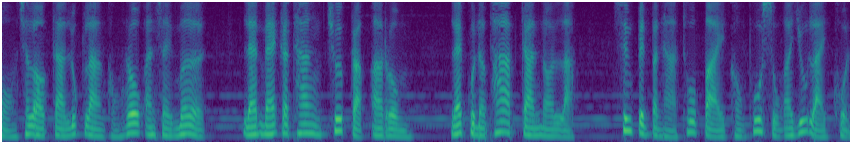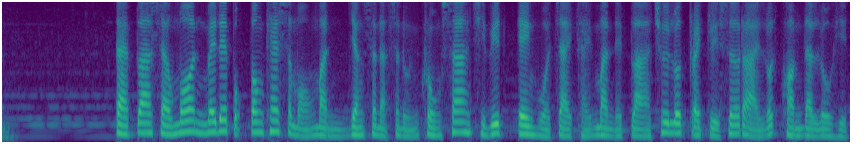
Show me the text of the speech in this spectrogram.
มองชะลอการลุกลามของโรคอัลไซเมอร์ และแม้กระทั่งช่วยปรับอารมณ์ และคุณภาพการนอนหลับ ซึ่งเป็นปัญหาทั่วไปของผู้สูงอายุหลายคน แต่ปลาแซลมอนไม่ได้ปกป้องแค่สมองมันยังสนับสนุนโครงสร้างชีวิตเองหัวใจไขมันในปลาช่วยลดไตรกลีเซอไรด์ลดความดันโลหิต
